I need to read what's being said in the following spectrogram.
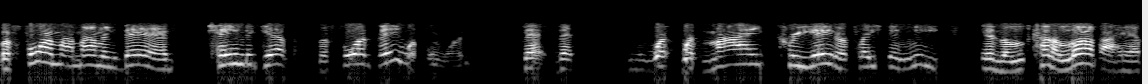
before my mom and dad came together, before they were born, that that what what my creator placed in me in the kind of love I have,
